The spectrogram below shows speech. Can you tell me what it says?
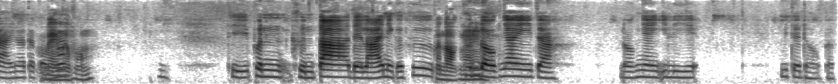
ตายเนาะแต่ก่อนแม่นคเนาะรับผมที่เพิ่นขืนตาได้หลายนี่ก็คือเป็นดอกไงเพิ่นดอกใหญ่จ้ะดอกใหญ่อีหลีมีแต่ดอกแบบ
